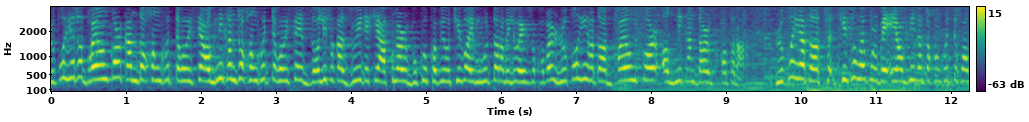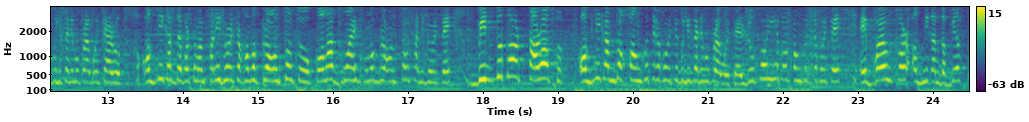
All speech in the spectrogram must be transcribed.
ৰূপহীহাটত ভয়ংকৰ কাণ্ড সংঘটিত হৈছে অগ্নিকাণ্ড সংঘটিত হৈছে জ্বলি থকা জুই দেখি আপোনাৰ বুকু কপি উঠিব। এই মুহূৰ্তত আমি লৈ আহিছোঁ খবৰ। ৰূপহীহাটত ভয়ংকৰ অগ্নিকাণ্ডৰ ঘটনা। ৰূপহীহাটত কিছু সময় পূৰ্বে এই অগ্নিকাণ্ড সংঘটিত হোৱা বুলি জানিব পৰা গৈছে আৰু অগ্নিকাণ্ডে বৰ্তমান চানি ধৰিছে সমগ্ৰ অঞ্চলটো কলা ধোঁৱাই সমগ্ৰ অঞ্চল চানি ধৰিছে। বিদ্যুতৰ তাৰত অগ্নিকাণ্ড সংঘটিত হৈছে বুলি জানিব পৰা গৈছে। ৰূপহীহাটত সংঘটিত হৈছে এই ভয়ংকৰ অগ্নিকাণ্ড। ব্যস্ত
